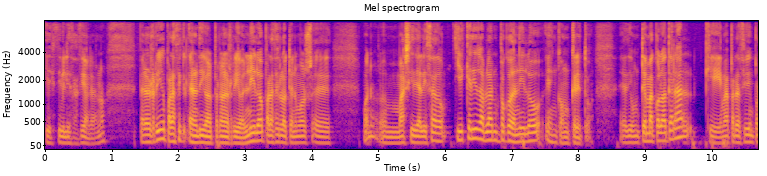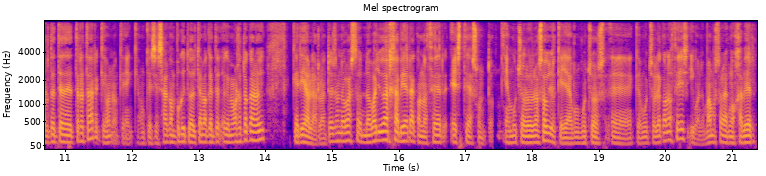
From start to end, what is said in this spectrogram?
y civilizaciones, ¿no? Pero el río parece que, digo, perdón, el río, el Nilo parece que lo tenemos eh, bueno, más idealizado. Y he querido hablar un poco del Nilo en concreto, eh, de un tema colateral que me ha parecido importante de tratar, que bueno, que, aunque se salga un poquito del tema que, vamos a tocar hoy, quería hablarlo. Entonces nos va, nos va, a ayudar Javier a conocer este asunto. En muchos de los audios que ya muchos, eh, que muchos le conocéis, y bueno, vamos a hablar con Javier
